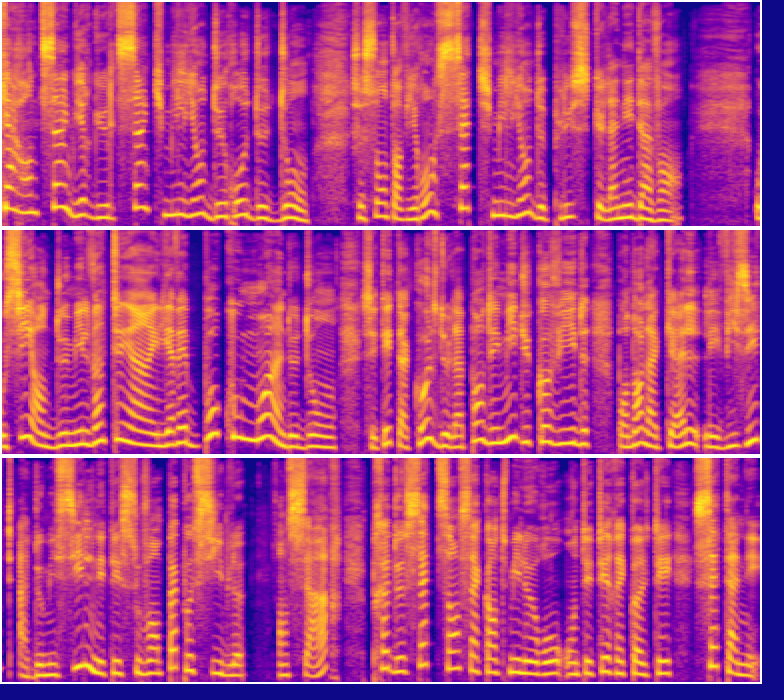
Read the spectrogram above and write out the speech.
45,5 millions d'euros de dons. Ce sont environ 7 millions de plus que l'année d'avant. Aussi, en 2021, il y avait beaucoup moins de dons. C'était à cause de la pandémie du Covid, pendant laquelle les visites à domicile n'étaient souvent pas possibles. En Sarre, près de 750 000 euros ont été récoltés cette année.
